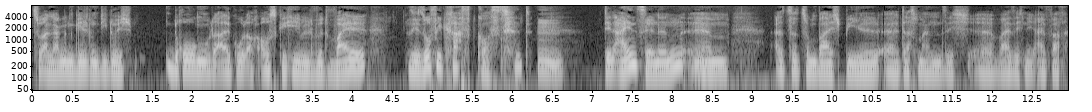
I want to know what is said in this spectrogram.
zu erlangen gilt und die durch Drogen oder Alkohol auch ausgehebelt wird, weil sie so viel Kraft kostet, mh, den Einzelnen, Mhm. ähm, also zum Beispiel, äh, dass man sich, äh, weiß ich nicht, einfach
